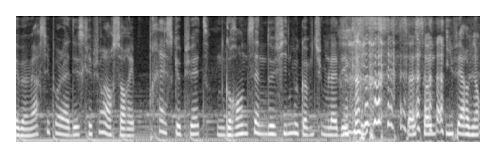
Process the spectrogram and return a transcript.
Eh ben merci pour la description. Alors ça aurait presque pu être une grande scène de film comme tu me l'as décrit. ça sonne hyper bien.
